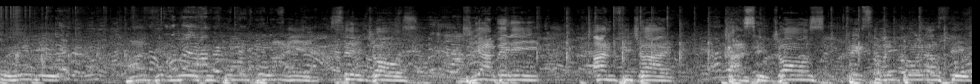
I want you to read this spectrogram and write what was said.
And the. St. John's, Diabene, and Fijai. Can St. John's take something going on stage?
